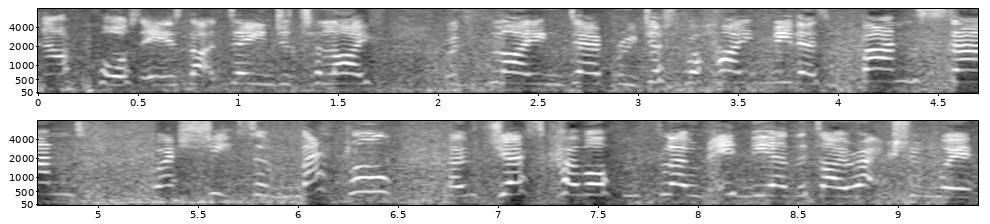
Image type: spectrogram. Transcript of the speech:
Now, of course, it is that danger to life with flying debris. Just behind me, there's a bandstand where sheets of metal have just come off and flown in the other direction. We're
